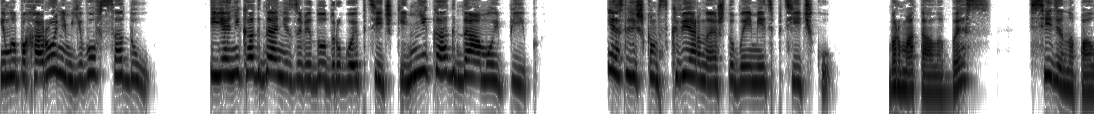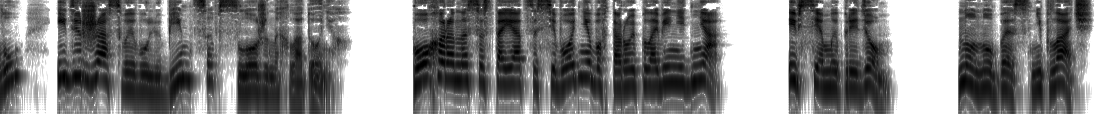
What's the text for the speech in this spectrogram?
и мы похороним его в саду. И я никогда не заведу другой птички. Никогда, мой Пип. Я слишком скверная, чтобы иметь птичку», — бормотала Бесс, сидя на полу и держа своего любимца в сложенных ладонях. «Похороны состоятся сегодня во второй половине дня, и все мы придем. Ну-ну, Бесс, не плачь.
